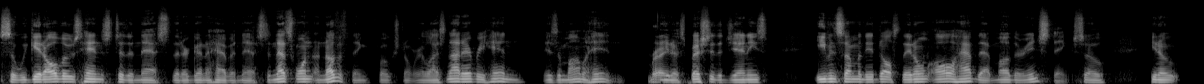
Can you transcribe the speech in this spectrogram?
So we get all those hens to the nest that are going to have a nest, and that's one another thing folks don't realize. Not every hen is a mama hen Right. you know, especially the jennies, even some of the adults, they don't all have that mother instinct. So, you know,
